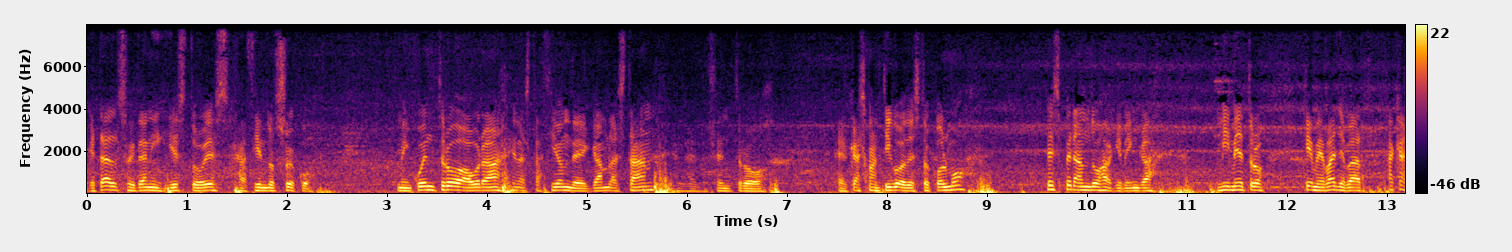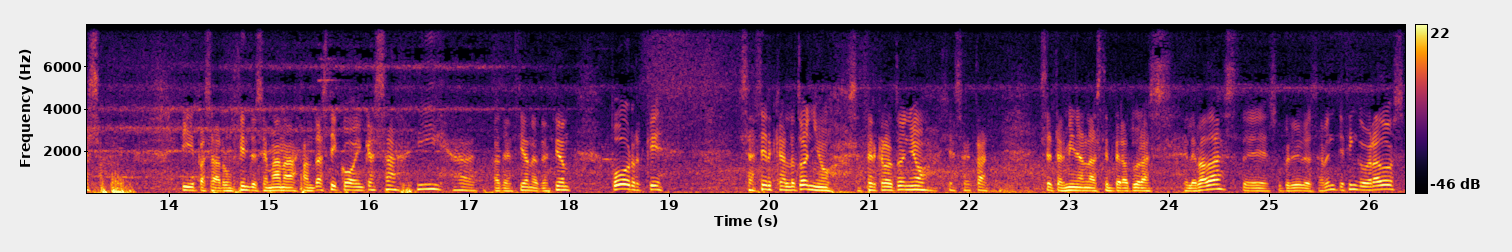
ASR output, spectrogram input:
¿qué tal? Soy Dani y esto es Haciendo el Sueco. Me encuentro ahora en la estación de Gamla Stan, en el centro, el casco antiguo de Estocolmo, esperando a que venga mi metro que me va a llevar a casa y pasar un fin de semana fantástico en casa y uh, atención, atención, porque se acerca el otoño, se acerca el otoño, ya se, se terminan las temperaturas elevadas, de superiores a 25 grados.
